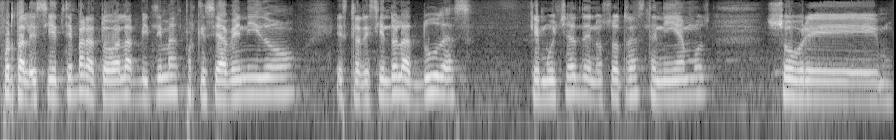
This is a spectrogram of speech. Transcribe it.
fortaleciente para todas las víctimas porque se ha venido esclareciendo las dudas que muchas de nosotras teníamos sobre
